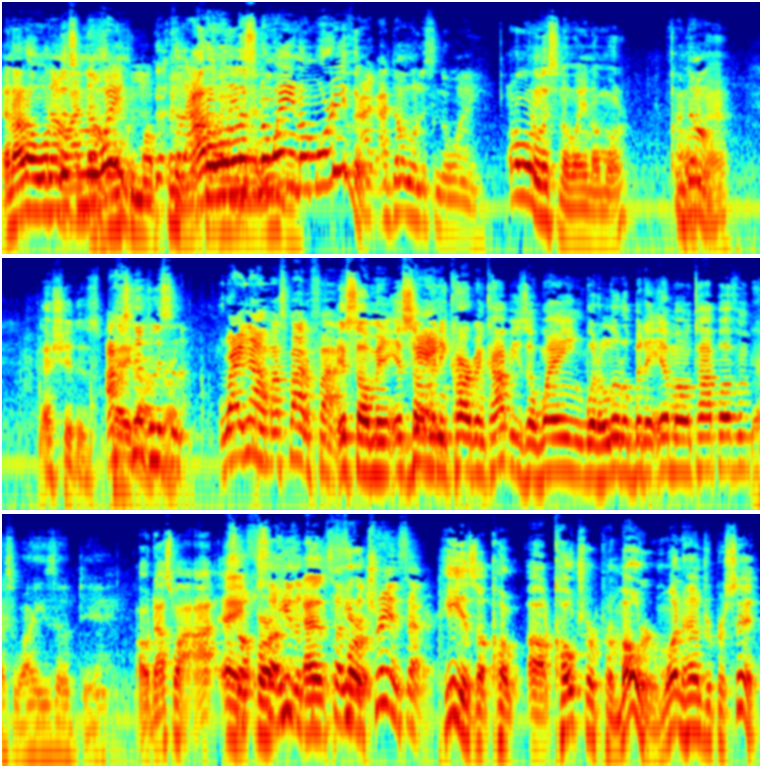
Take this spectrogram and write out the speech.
and I don't want to No, listen to. Wayne. Exactly my Because. I I don't want to listen to not Wayne no more either. I, I don't want to listen to Wayne. I don't want to listen to Wayne no more. Come I on, don't. man. That shit is. I played still out, can listen bro. Right now on my Spotify. It's so many. It's so Jay. many carbon copies of Wayne with a little bit of M on top of him. That's why he's up there. Oh, that's why. I, hey, so, for, so he's a as so for- he's a trendsetter. He is a, co- a culture promoter, one hundred percent.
